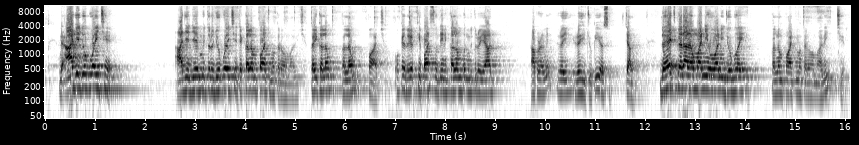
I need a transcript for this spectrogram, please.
અને આ જે જોગવાઈ છે આજે જે મિત્રો જોગવાઈ છે તે કલમ પાંચમાં કરવામાં આવી છે. કઈ કલમ? કલમ પાંચ. ઓકે, તો એકથી પાંચ સુધીની કલમ પણ મિત્રો યાદ આપણને રહી રહી ચૂકી હશે. ચાલો. દહેજ કરાર અમાન્ય હોવાની જોગવાઈ કલમ પાંચમાં કરવામાં આવી છે.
